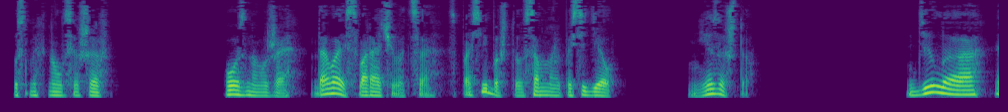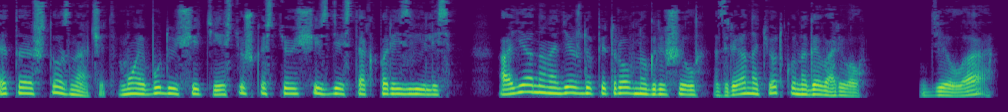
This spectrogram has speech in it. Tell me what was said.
— усмехнулся шеф. Поздно уже. Давай сворачиваться. Спасибо, что со мной посидел. Не за что. Дела. Это что значит? Мой будущий тестюшка с тещей здесь так порезвились. А я на Надежду Петровну грешил. Зря на тетку наговаривал. Дела.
